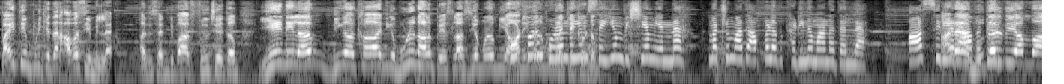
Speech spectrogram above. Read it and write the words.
பைத்தியம் பிடிக்கதான் அவசியம் இல்ல அது கண்டிப்பா ஃபுல் சேத்தம் ஏனிலும் நீங்க நீங்க முழு நாளும் பேசலாம். சுய முழு நீ அனைவரும் கேட்க வேண்டும். செய்யும் விஷயம் என்ன? மற்றும் அது அவ்வளவு கடினமானதல்ல. ஆசிரியராவது முதல்வி அம்மா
